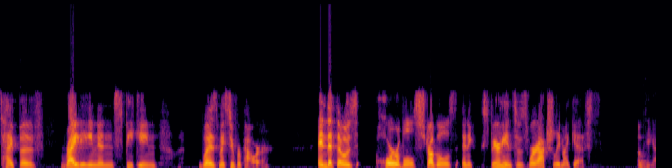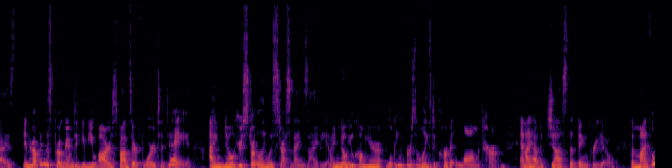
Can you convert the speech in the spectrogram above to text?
type of writing and speaking was my superpower. And that those horrible struggles and experiences were actually my gifts. Okay, guys, interrupting this program to give you our sponsor for today. I know you're struggling with stress and anxiety, and I know you come here looking for some ways to curb it long term. And I have just the thing for you. The Mindful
